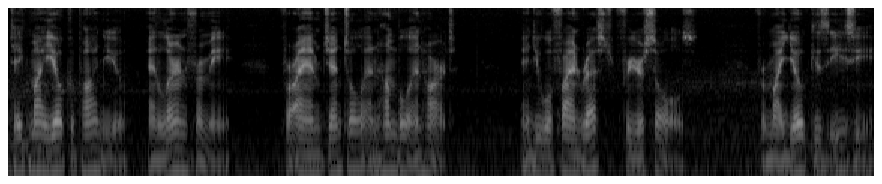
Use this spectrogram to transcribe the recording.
Take my yoke upon you, and learn from me, for I am gentle and humble in heart and you will find rest for your souls. For my yoke is easy,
